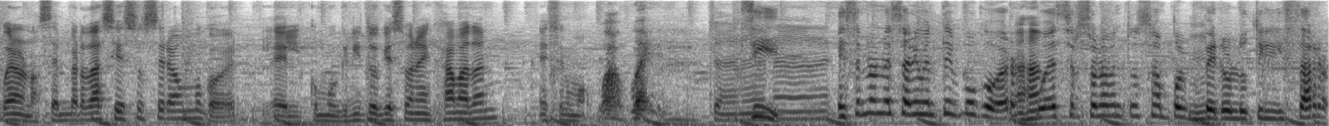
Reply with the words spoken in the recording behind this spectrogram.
Bueno, no sé en verdad si eso será un vocoder. El como grito que suena en Hamatan, ese como. ¡Wow, wey! Sí, Eso no necesariamente es vocoder, Ajá. puede ser solamente un sample, Mm. pero el utilizar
